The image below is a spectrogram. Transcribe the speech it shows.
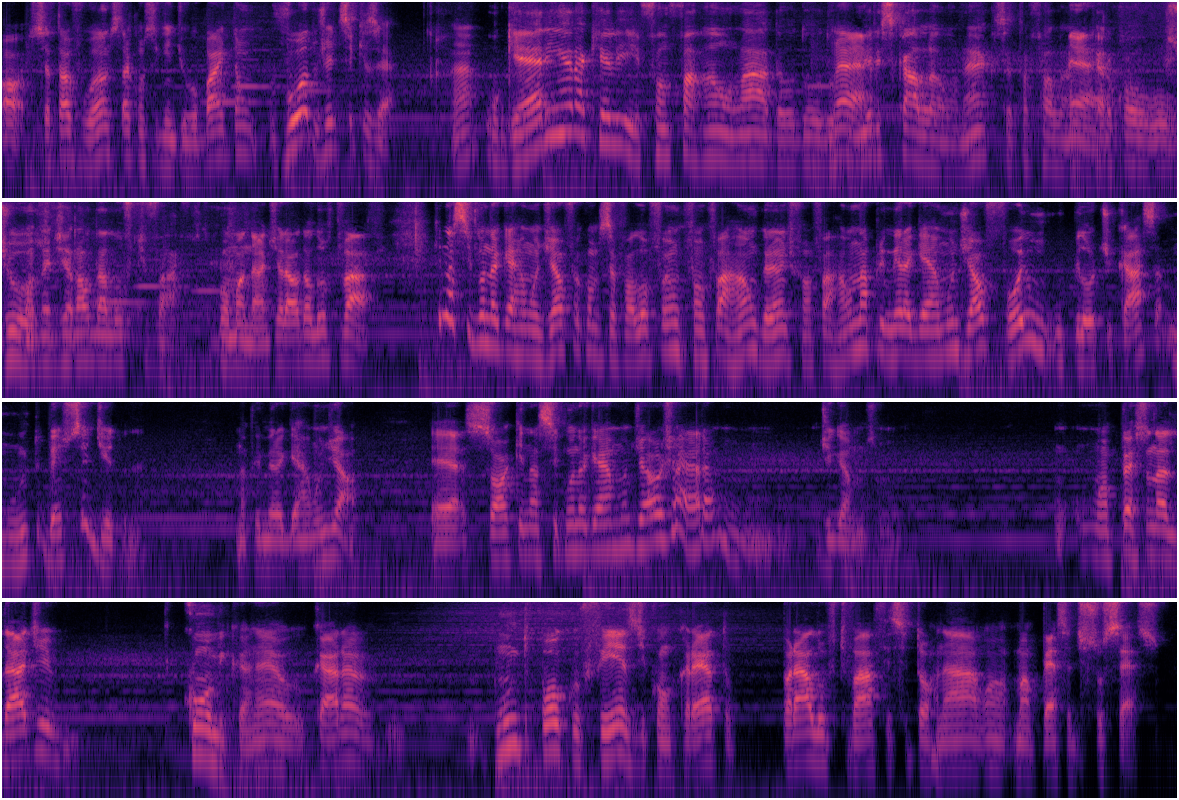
Ó, você tá voando, você tá conseguindo derrubar, então voa do jeito que você quiser. Né? O Goering era aquele fanfarrão lá do, do, do É. primeiro escalão, né? Que você tá falando, É, que era o, o comandante-geral da Luftwaffe. comandante-geral da Luftwaffe. Que na Segunda Guerra Mundial foi, como você falou, foi um fanfarrão, grande fanfarrão. Na Primeira Guerra Mundial foi um, um piloto de caça muito bem sucedido, né? Na Primeira Guerra Mundial. É, só que na Segunda Guerra Mundial já era um, digamos, uma personalidade cômica, né? O cara muito pouco fez de concreto para a Luftwaffe se tornar uma, uma peça de sucesso.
